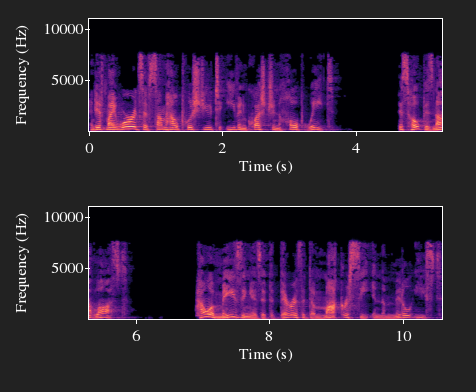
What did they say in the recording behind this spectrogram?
And if my words have somehow pushed you to even question hope, wait. This hope is not lost. How amazing is it that there is a democracy in the Middle East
